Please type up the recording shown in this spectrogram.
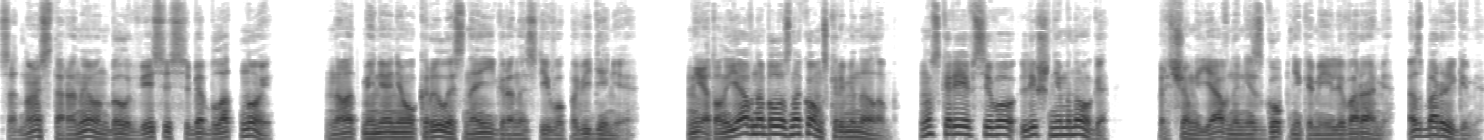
С одной стороны, он был весь из себя блатной, но от меня не укрылась наигранность его поведения. Нет, он явно был знаком с криминалом, но, скорее всего, лишь немного, причем явно не с гопниками или ворами, а с барыгами.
